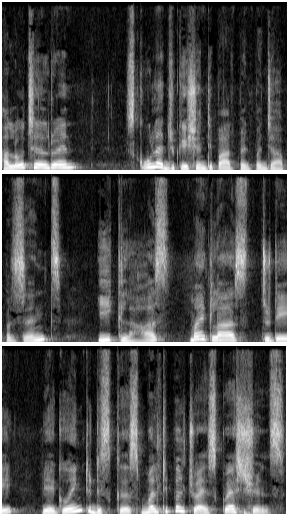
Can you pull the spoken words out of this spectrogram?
Hello children. School Education Department Punjab presents E-class, my class. Today we are going to discuss multiple choice questions.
